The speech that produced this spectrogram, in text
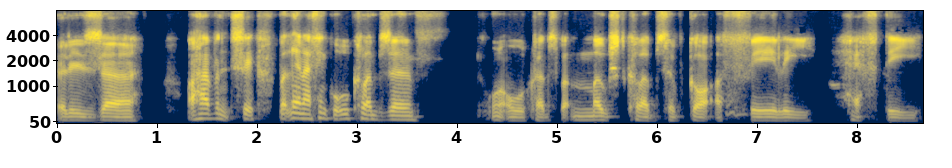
it is. Uh, I haven't seen, but then I think all clubs are not all clubs, but most clubs have got a fairly hefty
